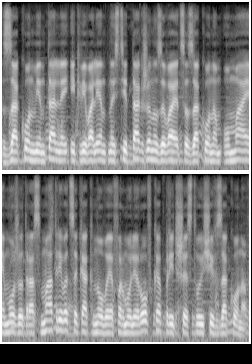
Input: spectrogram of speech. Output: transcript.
Закон ментальной эквивалентности также называется законом ума и может рассматриваться как новая формулировка предшествующих законов.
